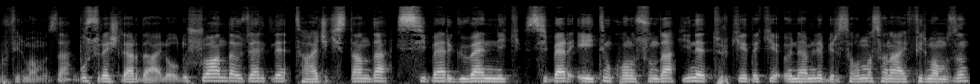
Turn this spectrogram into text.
bu firmamıza. Bu süreçler dahil oldu. Şu anda özellikle Tacikistan'da siber güvenlik, siber eğitim konusunda yine Türkiye'deki önemli bir savunma sanayi firmamızın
